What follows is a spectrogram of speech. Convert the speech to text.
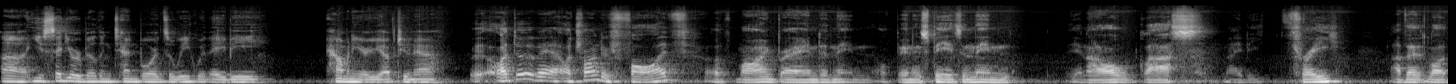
Uh, you said you were building 10 boards a week with AB. How many are you up to now? I do about. I try and do five of my own brand, and then of Byrning Spears, and then you know old glass maybe three other like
